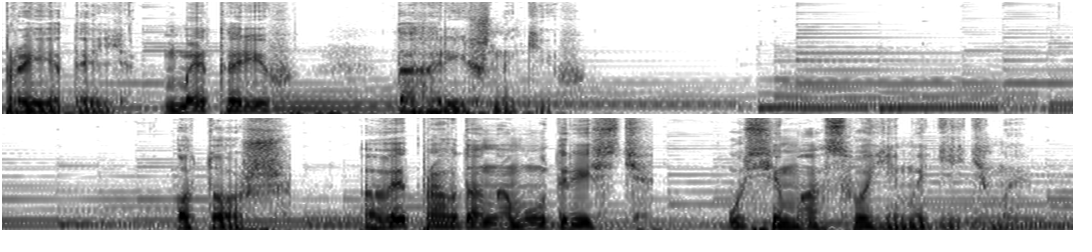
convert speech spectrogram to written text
приятель митарів та грішників. Отож, виправдана мудрість усіма своїми дітьми.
